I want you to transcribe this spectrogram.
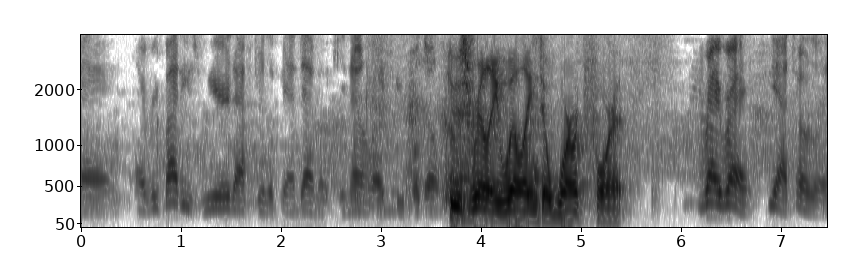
uh, everybody's weird after the pandemic, you know, like people don't. Who's really willing to work for it? Right, right, yeah, totally.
